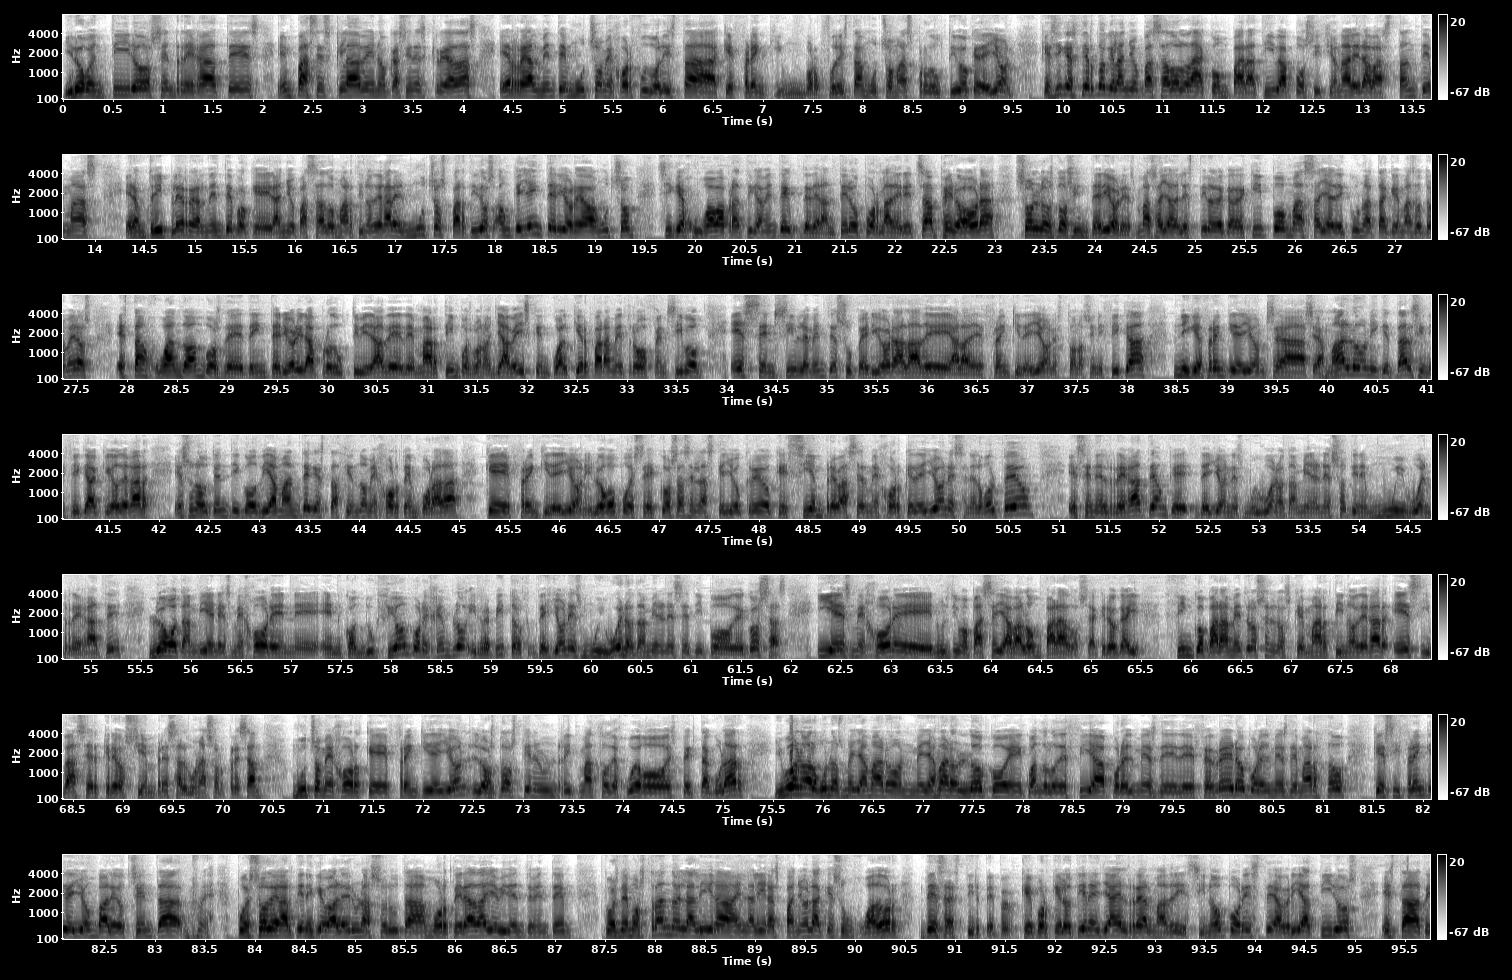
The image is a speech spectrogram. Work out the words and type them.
y luego en tiros, en regates, en pases clave, en ocasiones creadas, es realmente mucho mejor futbolista que Frenkie, un futbolista mucho más productivo que De Jong. Que sí que es cierto que el año pasado la comparativa posicional era bastante más, era un triple realmente, porque el año pasado Martín Odegar en muchos partidos, aunque ya interioreaba mucho, sí que jugaba prácticamente de delantero por la derecha, pero ahora son los dos interiores, más allá del estilo de cada equipo, más allá de que uno ataque más otro menos, están jugando ambos de, de interior y la productividad de, de, Martín, pues bueno, ya veis que en cualquier parámetro ofensivo es sensiblemente superior a la de, a la de Frenkie de Jong. Esto no significa ni que Frenkie de Jong sea, sea malo ni que tal, significa que Odegar es un auténtico diamante que está haciendo mejor temporada que Frenkie de Jong. Y luego pues eh, cosas en las que yo creo que siempre va a ser mejor que de Jong es en el golpeo, es en el regate, aunque de Jong es muy bueno también en eso, tiene muy buen regate. Luego también es mejor en, eh, en conducción, por ejemplo, y repito, de Jong es muy bueno también en ese tipo de cosas y es mejor en último pase y a balón parado. O sea, creo que hay cinco parámetros en los que Martin Odegar es y va a ser, creo siempre, salvo una sorpresa, mucho mejor que Frenkie de Jong. Los dos tienen un ritmazo de juego espectacular y bueno, algunos me llamaron, me llamaron loco eh, cuando lo decía por el mes de, febrero, por el mes de marzo, que si Frenkie de Jong vale 80, pues Odegar tiene que valer una absoluta morterada y evidentemente pues demostrando en la liga, en la liga española que es un jugador de esa estirpe, que porque lo tiene ya el Real Madrid, si no por este habría tiros esta temporada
